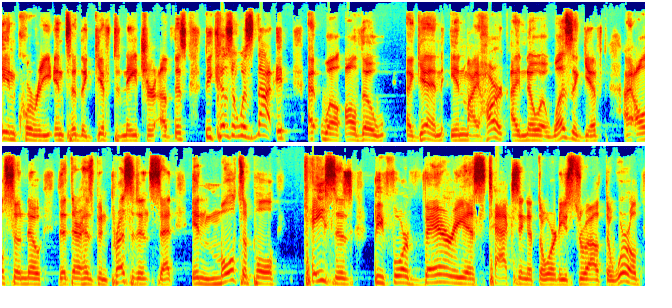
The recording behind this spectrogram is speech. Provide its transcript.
inquiry into the gift nature of this because it was not it. Uh, well, although again, in my heart, I know it was a gift. I also know that there has been precedent set in multiple cases before various taxing authorities throughout the world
